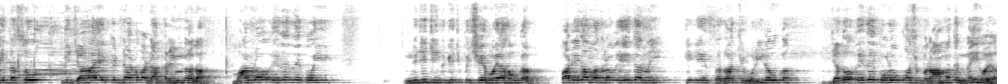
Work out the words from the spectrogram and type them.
ਇਹ ਦੱਸੋ ਵੀ ਜਾਂ ਇਹ ਕਿੱਡਾ ਕੁ ਵੱਡਾ ਕ੍ਰਿਮੀਨਲ ਆ? ਮੰਨ ਲਓ ਇਹਦੇ ਤੇ ਕੋਈ ਨਿੱਜੀ ਜ਼ਿੰਦਗੀ 'ਚ ਪਿੱਛੇ ਹੋਇਆ ਹੋਊਗਾ, ਪਰ ਇਹਦਾ ਮਤਲਬ ਇਹ ਤਾਂ ਨਹੀਂ ਕਿ ਇਹ ਸਦਾ ਚੋਰ ਹੀ ਰਹੂਗਾ। ਜਦੋਂ ਇਹਦੇ ਕੋਲੋਂ ਕੁਝ ਬਰਾਮਦ ਨਹੀਂ ਹੋਇਆ,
